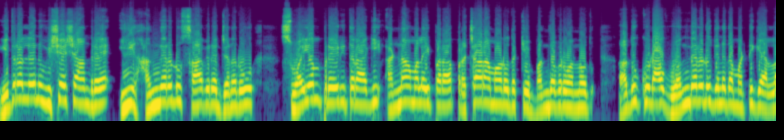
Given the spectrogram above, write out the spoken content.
ಇದರಲ್ಲೇನು ವಿಶೇಷ ಅಂದ್ರೆ ಈ ಹನ್ನೆರಡು ಸಾವಿರ ಜನರು ಸ್ವಯಂ ಪ್ರೇರಿತರಾಗಿ ಅಣ್ಣಾಮಲೈ ಪರ ಪ್ರಚಾರ ಮಾಡೋದಕ್ಕೆ ಬಂದವರು ಅನ್ನೋದು. ಅದು ಕೂಡ ಒಂದೆರಡು ದಿನದ ಮಟ್ಟಿಗೆ ಅಲ್ಲ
